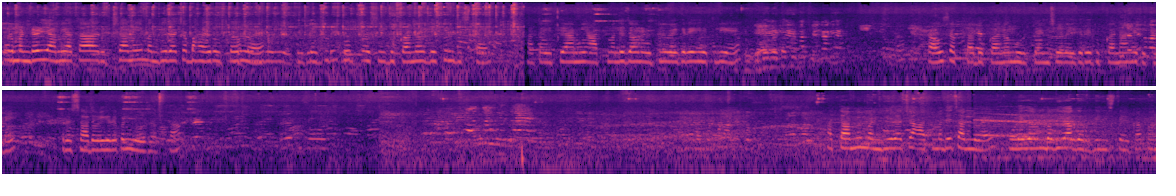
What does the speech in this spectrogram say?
तर मंडळी आम्ही आता रिक्षाने मंदिराच्या बाहेर उतरलो आहे. तिथे खूप अशी दुकानं देखील दिसत आहेत आता इथे आम्ही आतमध्ये जाऊन ओटी वगैरे घेतली आहे. पाहू शकता दुकानं मूर्त्यांचे वगैरे दुकानं आहेत इकडे. प्रसाद वगैरे पण घेऊ शकता. आता आम्ही मंदिराच्या आतमध्ये चाललो आहे. पुढे जाऊन बघूया गर्दी दिसते का पण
